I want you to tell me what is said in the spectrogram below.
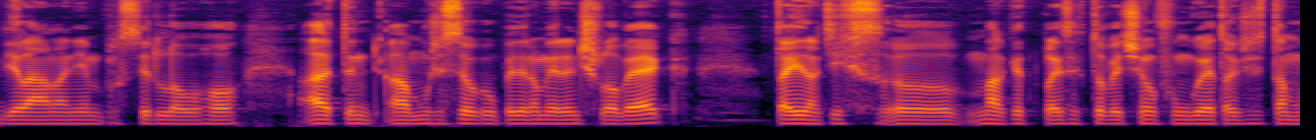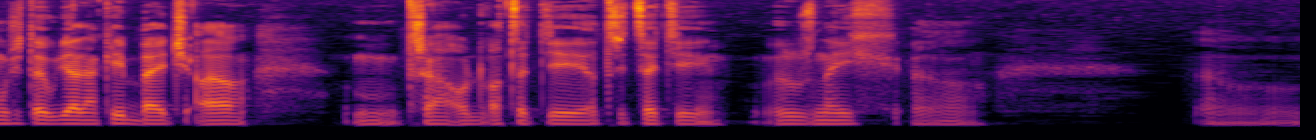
dělá na něm prostě dlouho a, ten, a může si ho koupit jenom jeden člověk. Tady na těch uh, marketplacech to většinou funguje, takže tam můžete udělat nějaký badge a um, třeba od 20 a 30 různých uh, uh,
